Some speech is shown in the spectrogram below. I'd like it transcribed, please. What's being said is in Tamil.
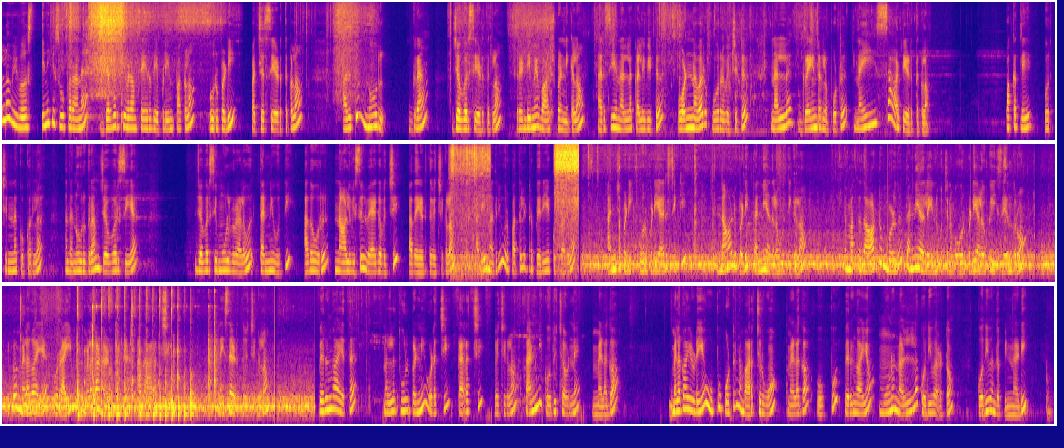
ஹலோ விவர்ஸ் இன்றைக்கி சூப்பரான ஜவ்வரிசி விடம் செய்கிறது எப்படின்னு பார்க்கலாம். ஒரு படி பச்சரிசி எடுத்துக்கலாம். அதுக்கு நூறு கிராம் ஜவ்வரிசி எடுத்துக்கலாம். ரெண்டையுமே வாஷ் பண்ணிக்கலாம். அரிசியை நல்லா கழுவிட்டு ஒன் ஹவர் ஊற வச்சுட்டு நல்ல கிரைண்டரில் போட்டு நைஸாக ஆட்டி எடுத்துக்கலாம். பக்கத்துலேயே ஒரு சின்ன குக்கரில் அந்த நூறு கிராம் ஜவ்வரிசியை ஜவ்வரிசி மூழ்கிற அளவு தண்ணி ஊற்றி அதை ஒரு நாலு விசில் வேக வச்சு அதை எடுத்து வச்சுக்கலாம். அதே மாதிரி ஒரு பத்து லிட்டர் பெரிய குக்கரில் அஞ்சு படி ஒரு படி அரிசிக்கு நாலு படி தண்ணி அதில் ஊற்றிக்கலாம் மற்றது ஆட்டும் பொழுது தண்ணி அதில் இன்னும் கொஞ்சம் நம்ம ஒரு படி அளவுக்கு சேர்ந்துடும் இப்போ மிளகாயை ஒரு ஐம்பது மிளகாய் நான் எடுத்துருக்கேன். அதை அரைச்சி நைஸாக எடுத்து வச்சுக்கலாம். பெருங்காயத்தை நல்லா தூள் பண்ணி உடச்சி கரைச்சி வச்சுக்கலாம். தண்ணி கொதித்த உடனே மிளகாய் மிளகாயுடைய உப்பு போட்டு நம்ம அரைச்சிருவோம். மிளகாய் உப்பு பெருங்காயம் மூணு நல்லா கொதி வரட்டும். கொதி வந்த பின்னாடி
